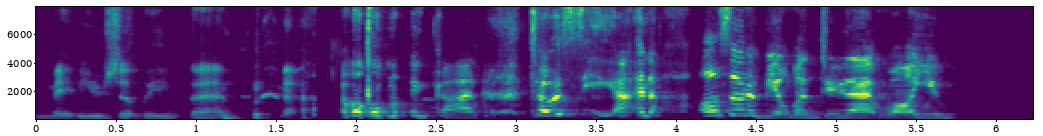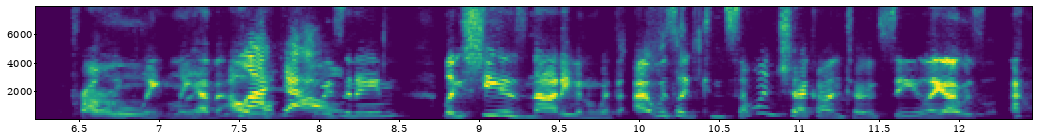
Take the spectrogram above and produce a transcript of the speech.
maybe you should leave then. Oh my god, Toasty, yeah, and also to be able to do that while you probably Oh, blatantly have alcohol poisoning. Like she is not even with. I was like, can someone check on Toasty? Like I was, I was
